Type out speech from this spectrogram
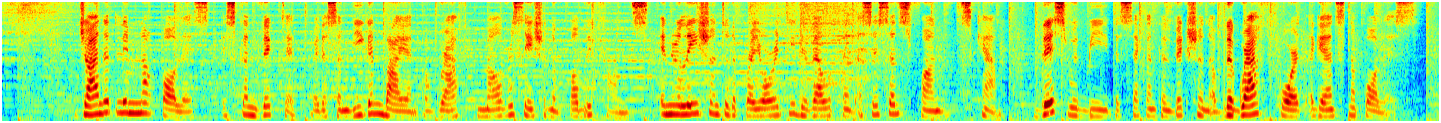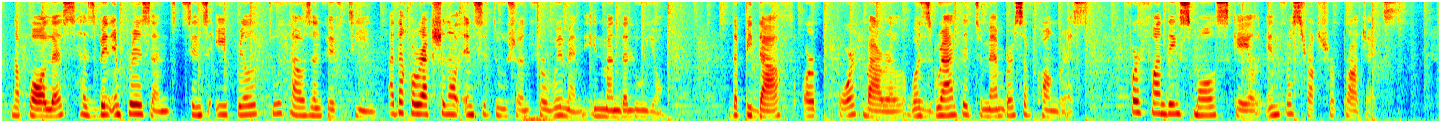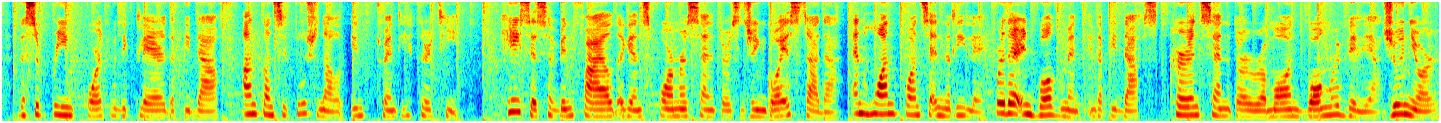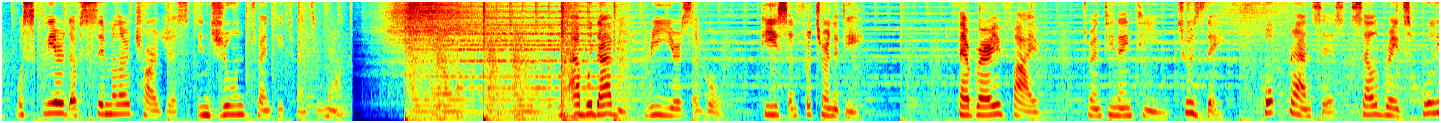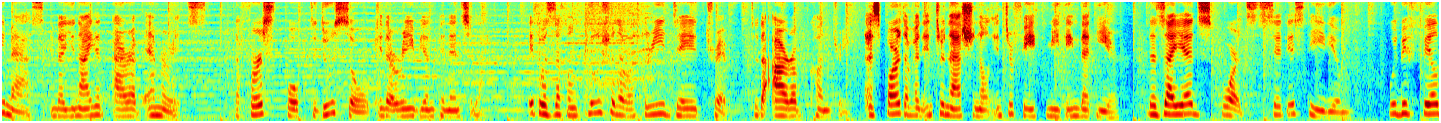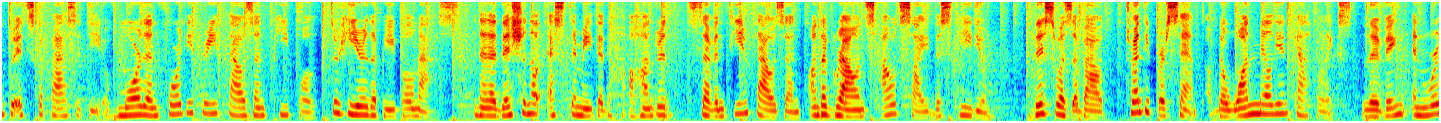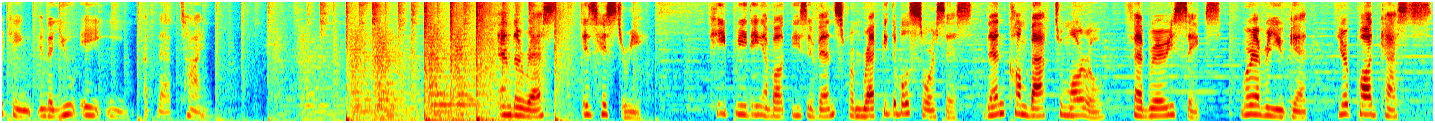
Janet Lim Napoles is convicted by the Sandiganbayan of graft malversation of public funds in relation to the Priority Development Assistance Fund scam. This would be the second conviction of the graft court against Napoles. Napoles has been imprisoned since April 2015 at the Correctional Institution for Women in Mandaluyong. The PDAF or pork barrel was granted to members of Congress for funding small scale infrastructure projects. The Supreme Court would declare the PDAF unconstitutional in 2013. Cases have been filed against former Senators Jingoy Estrada and Juan Ponce Enrile for their involvement in the PDAF's current Senator Ramon Bong Revilla Jr. was cleared of similar charges in June 2021. In Abu Dhabi, three years ago, Peace and Fraternity. February 5, 2019, Tuesday, Pope Francis celebrates Holy Mass in the United Arab Emirates, the first pope to do so in the Arabian Peninsula. It was the conclusion of a three day trip to the Arab country. As part of an international interfaith meeting that year, The Zayed Sports City Stadium would be filled to its capacity of more than 43,000 people to hear the papal mass, and an additional estimated 117,000 on the grounds outside the stadium. This was about 20% of the 1 million Catholics living and working in the UAE at that time. and the rest is history. Keep reading about these events from reputable sources, then come back tomorrow, February 6, wherever you get your podcasts.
